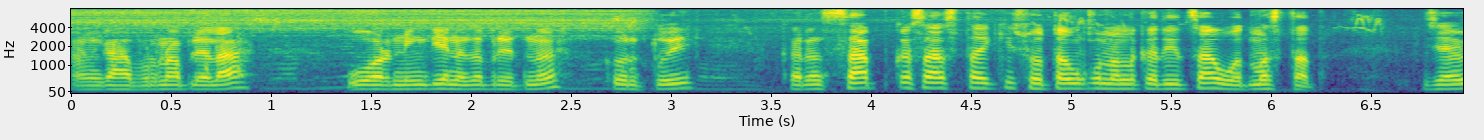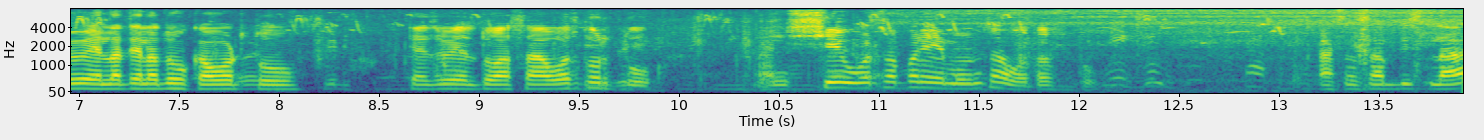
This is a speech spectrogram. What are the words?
आणि घाबरून आपल्याला वॉर्निंग देण्याचा प्रयत्न करतोय. कारण साप कसा असता की स्वतःहून कोणाला कधी चावत नसतात. ज्या वेळेला त्याला धोका वाटतो त्याच वेळेला तो असा आवाज करतो. आणि शेवटचा पर्याय म्हणून चावत असतो. असा साप दिसला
